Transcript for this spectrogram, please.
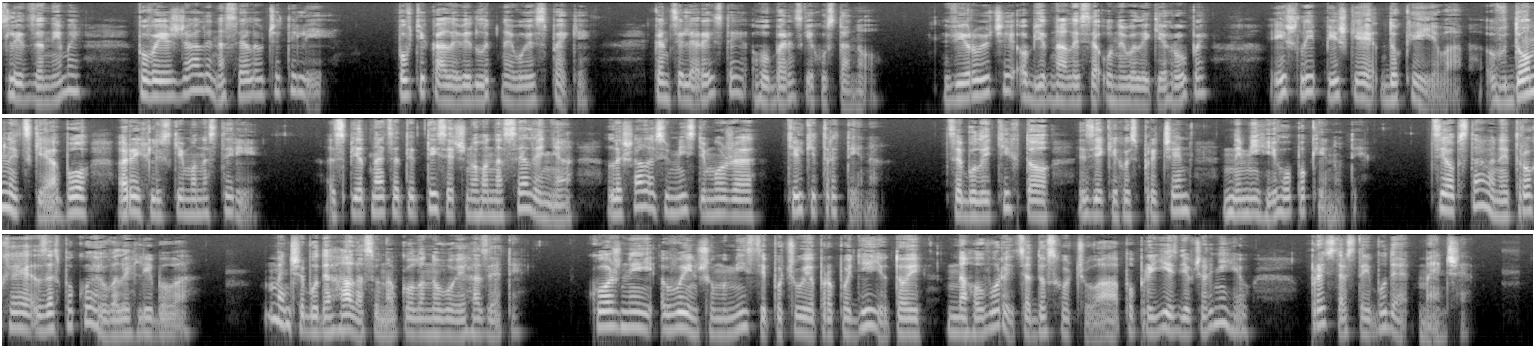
Вслід за ними повиїжджали на села вчителі, повтікали від липневої спеки, канцеляристи губернських установ. Віруючи, об'єдналися у невеликі групи і йшли пішки до Києва, в Домницькі або Рихлівські монастирі. З 15-тисячного населення лишалась у місті, може, тільки третина. Це були ті, хто з якихось причин не міг його покинути. Ці обставини трохи заспокоювали Глібова. Менше буде галасу навколо нової газети. Кожний в іншому місці почує про подію, той наговориться до схочу, а по приїзді в Чернігів пристрастей буде менше.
